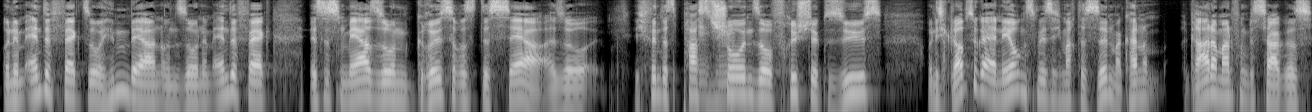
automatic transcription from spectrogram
und im Endeffekt so Himbeeren und so. Und im Endeffekt ist es mehr so ein größeres Dessert. Also ich finde, das passt schon so Frühstück süß. Und ich glaube sogar ernährungsmäßig macht das Sinn. Man kann gerade am Anfang des Tages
